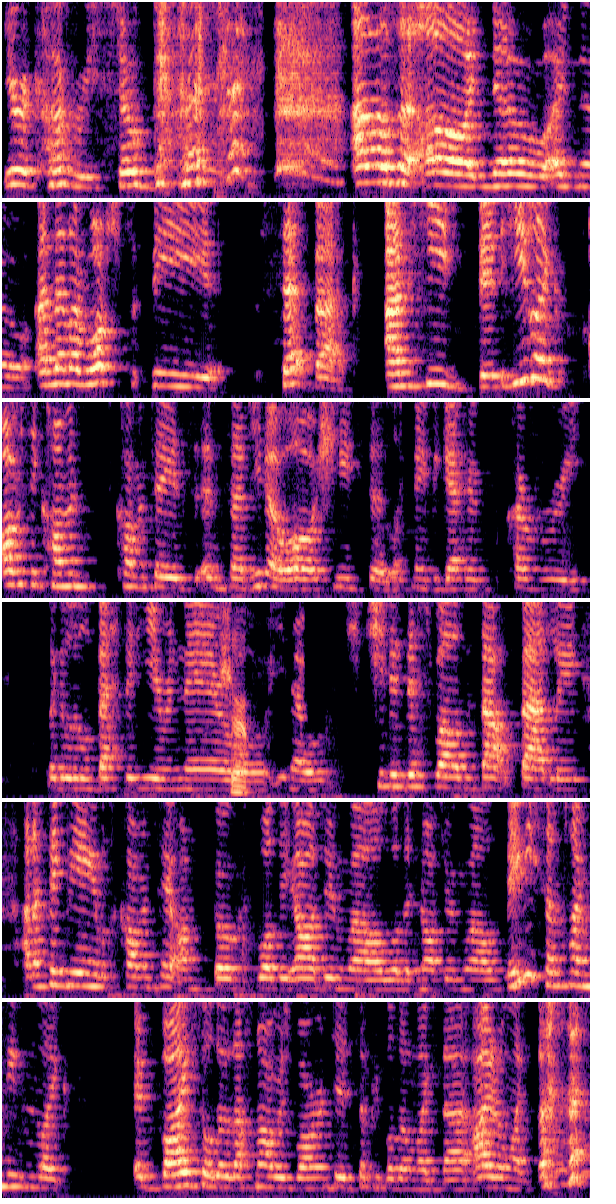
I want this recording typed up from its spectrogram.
your recovery's so bad." and I was like, "Oh, I know, I know." And then I watched the setback, and he did. He like obviously comment commentated and said, you know, oh, she needs to like maybe get her recovery like a little better here and there, Sure. or you know, she did this well, did that badly. And I think being able to commentate on both what they are doing well, what they're not doing well, maybe sometimes even like advice, although that's not always warranted. Some people don't like that. I don't like that.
